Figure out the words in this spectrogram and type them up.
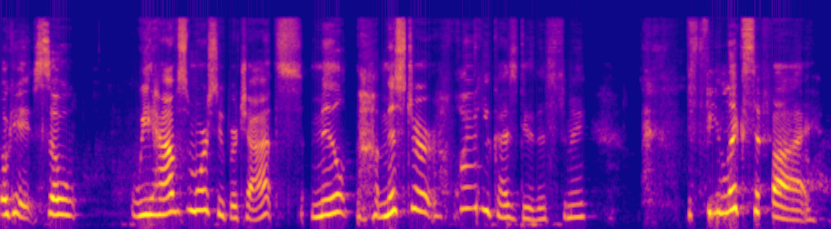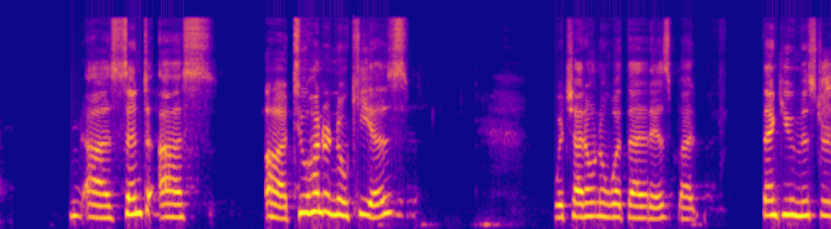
Okay, so we have some more super chats. Mil- Mr. Why do you guys do this to me? Felixify uh, sent us uh, 200 Nokias, which I don't know what that is, but thank you, Mr.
